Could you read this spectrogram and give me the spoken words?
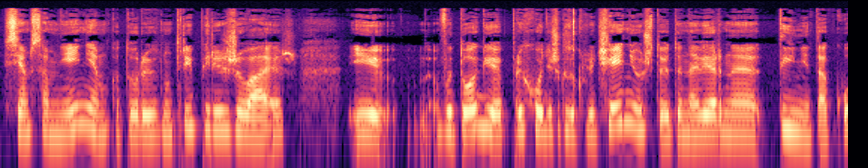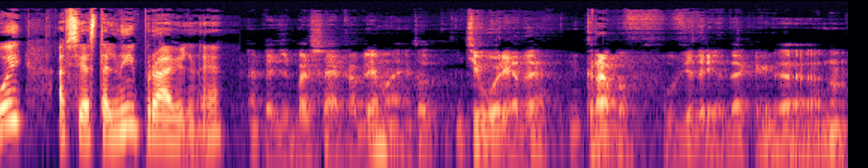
всем сомнениям, которые внутри переживаешь, и в итоге приходишь к заключению, что это, наверное, ты не такой, а все остальные правильные опять же, большая проблема, это вот теория, да, крабов в ведре, да, когда, ну,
